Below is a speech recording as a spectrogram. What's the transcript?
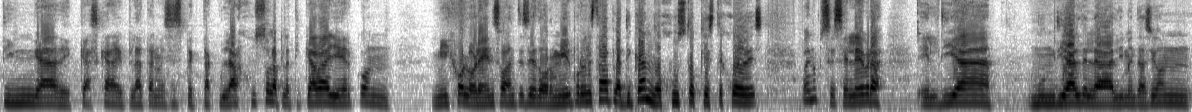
tinga de cáscara de plátano es espectacular. Justo la platicaba ayer con mi hijo Lorenzo antes de dormir, porque le estaba platicando justo que este jueves, bueno, pues se celebra el Día Mundial de la Alimentación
